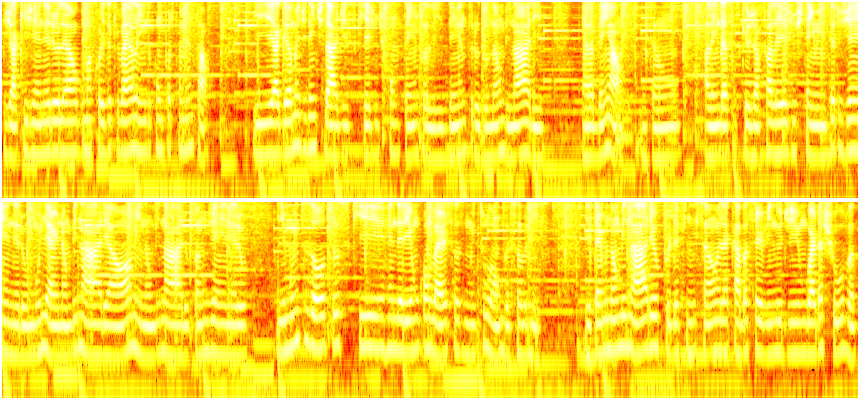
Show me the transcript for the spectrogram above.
já que gênero é alguma coisa que vai além do comportamental. E a gama de identidades que a gente contempla ali dentro do não binário, é bem alta. Então, além dessas que eu já falei, a gente tem o intergênero, mulher não binária, homem não binário, pangênero e muitos outros que renderiam conversas muito longas sobre isso. E o termo não binário, por definição, ele acaba servindo de um guarda-chuva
